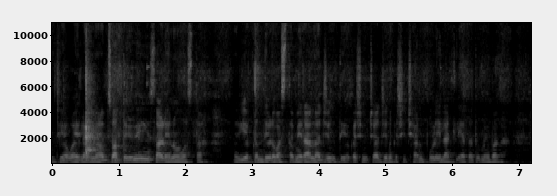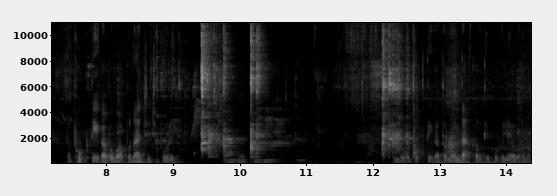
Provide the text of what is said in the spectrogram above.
जेवायला मी आज जातोय वेळी साडेनऊ वाजता. एक दीड वाजता मी रानात जेवते. का शिवच्या आजीनं कशी छान पोळी लाटली आता तुम्ही बघा. तर फुगते का बघू आपण आजीची पोळी? बघू फुगते का तुम्हाला? दाखवते फुगल्यावर मग.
